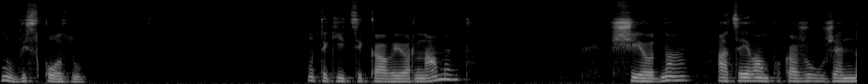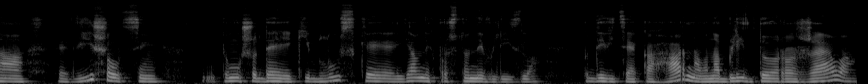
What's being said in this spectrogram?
ну, віскозу. Отакий цікавий орнамент. Ще одна. А це я вам покажу вже на е, вішалці, тому що деякі блузки я в них просто не влізла. Подивіться, яка гарна, вона блідо-рожева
